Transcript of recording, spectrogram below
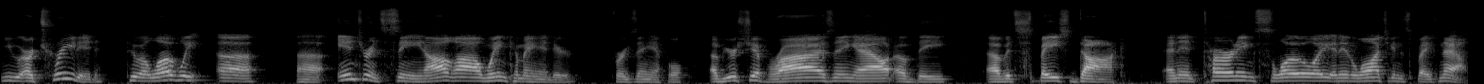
you are treated to a lovely uh, uh, entrance scene, a la Wing Commander, for example, of your ship rising out of the of its space dock and then turning slowly and then launching into space. Now,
